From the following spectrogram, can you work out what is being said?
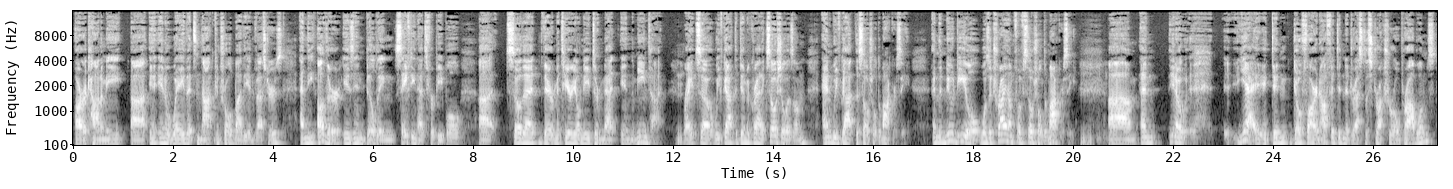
our economy uh, in, in a way that's not controlled by the investors, and the other is in building safety nets for people uh, so that their material needs are met in the meantime. Right. So we've got the democratic socialism and we've got the social democracy. And the New Deal was a triumph of social democracy. Um, and, you know, yeah, it didn't go far enough. It didn't address the structural problems.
